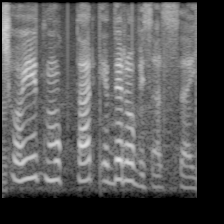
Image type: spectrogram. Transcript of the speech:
শহীদ মুক্তার এদেরও বিচার চাই।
